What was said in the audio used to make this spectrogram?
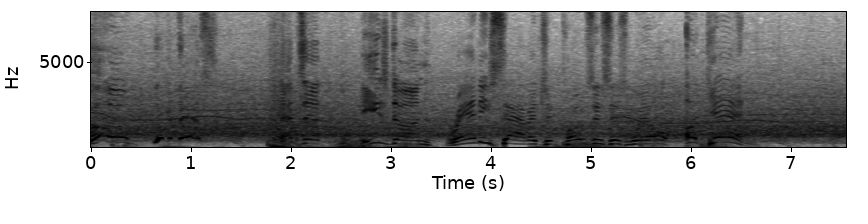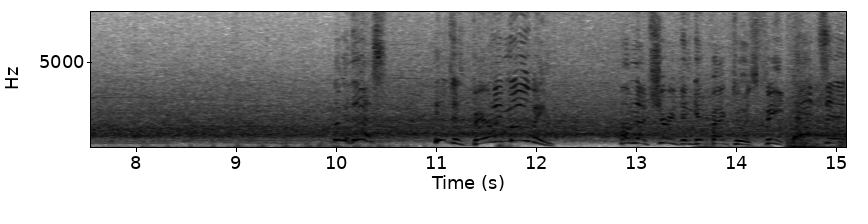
Uh-oh, look at this. That's it. He's done. Randy Savage imposes his will again. Look at this. He's just barely moving. I'm not sure he can get back to his feet. That's it.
